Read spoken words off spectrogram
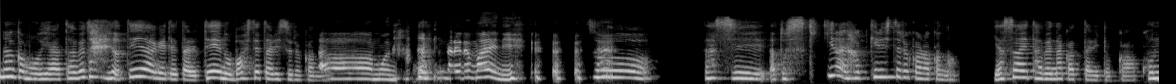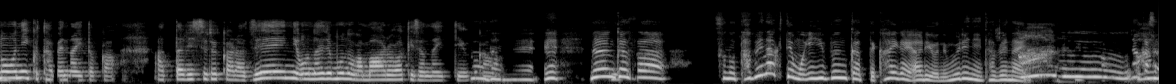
なんかもう、いや、食べたいよ。手挙げてたり、手伸ばしてたりするかな。ああ、もう、聞かれる前に。そう。だし、あと好き嫌いはっきりしてるからかな。野菜食べなかったりとか、このお肉食べないとかあったりするから、全員に同じものが回るわけじゃないっていうそうだか。ね。え、なんかさ、その食べなくてもいい文化って海外あるよね。無理に食べない。ある、なんかさ。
